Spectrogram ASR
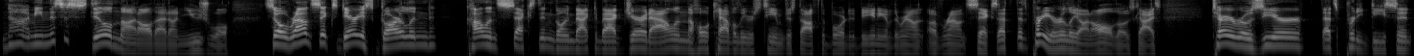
No, I mean, this is still not all that unusual. So, round six, Darius Garland Collin Sexton going back to back, Jarrett Allen, the whole Cavaliers team just off the board at the beginning of the round of round six. That, that's pretty early on all of those guys. Terry Rozier, that's pretty decent.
